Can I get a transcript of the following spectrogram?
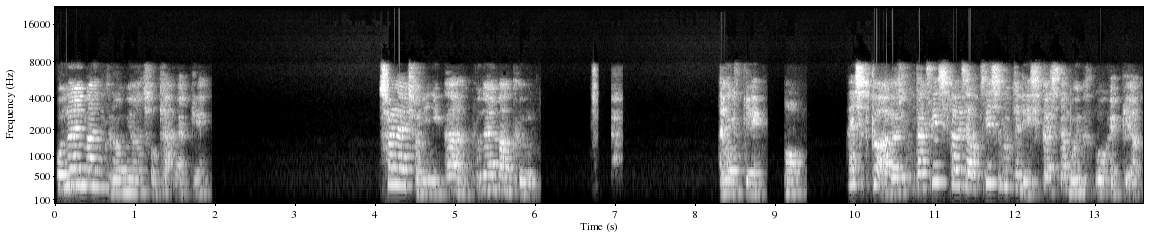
그날만 그러면 저기 안 할게. 설날 전이니까 그날만 그, 안 할게. 어. 1시부터 와가지고 딱 3시까지 하고 3시부터 4시까지 딱 모임하고 갈게요.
